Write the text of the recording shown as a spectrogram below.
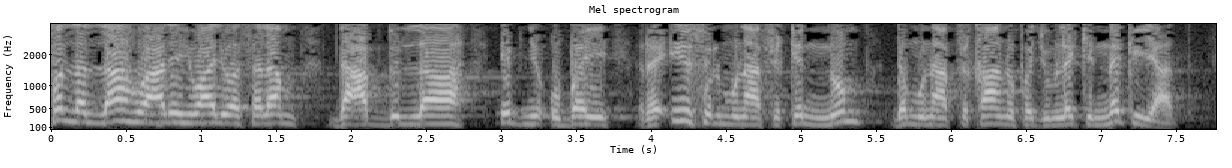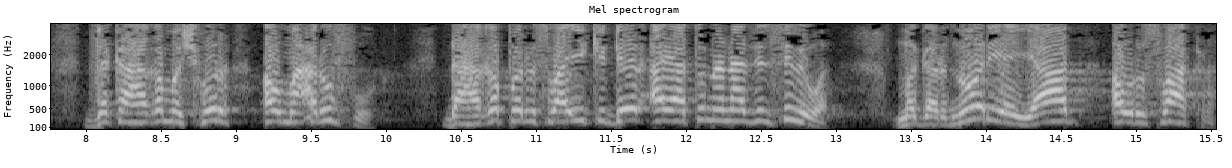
صلی الله علیه وآله وسلم د عبدالله ابن ابی رئیس المنافقین نوم د منافقانو په جمله کې نه کړ یاد، ځکه هغه مشهور او معروف و، د هغه په رسوایي کې ډېر آیاتونه نازل شوي وه، مګر نور یې یاد او رسوا کړه.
